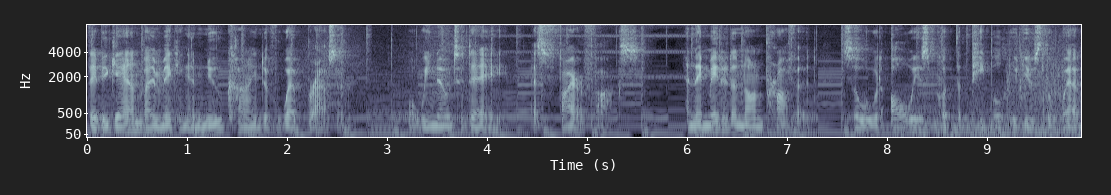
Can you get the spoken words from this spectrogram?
They began by making a new kind of web browser, what we know today as Firefox, and they made it a nonprofit so it would always put the people who use the web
